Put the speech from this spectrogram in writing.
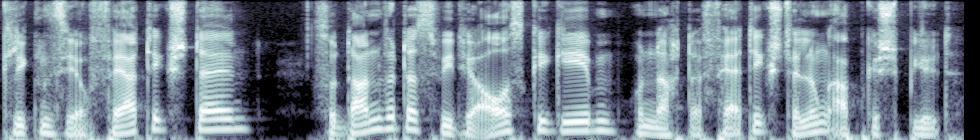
Klicken Sie auf Fertigstellen, sodann wird das Video ausgegeben und nach der Fertigstellung abgespielt.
